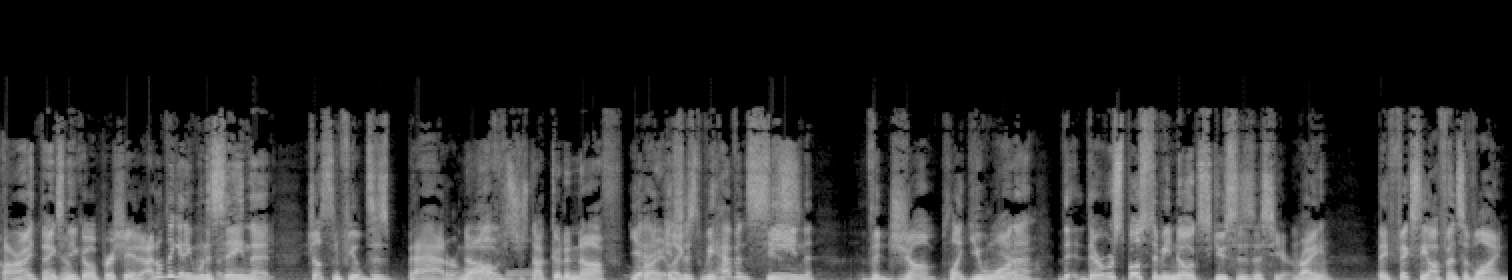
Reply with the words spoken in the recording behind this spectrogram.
All right. Thanks, Nico. Appreciate it. I don't think anyone is saying that Justin Fields is bad or No, awful. he's just not good enough. Yeah, right? it's just we haven't seen the jump. Like you want to. Yeah. Th- there were supposed to be no excuses this year, mm-hmm. right? They fixed the offensive line.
